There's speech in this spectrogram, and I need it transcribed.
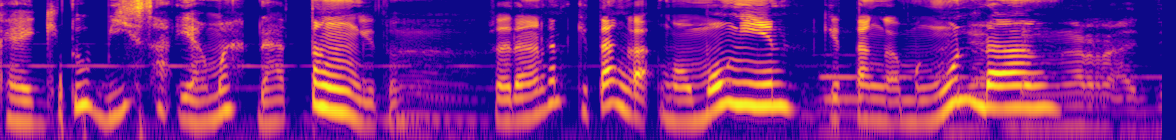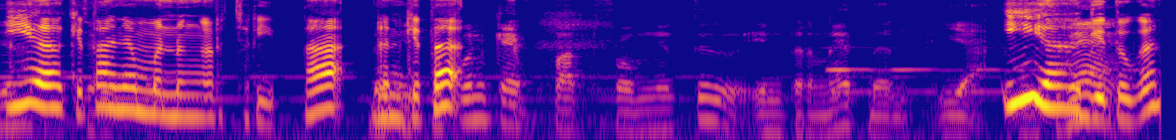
kayak gitu bisa ya mah? Dateng gitu. Sedangkan kan kita nggak ngomongin kita nggak mengundang. Denger aja iya kita hanya mendengar cerita dan, itu kita pun kayak platformnya tuh internet dan ya iya maksudnya gitu kan.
